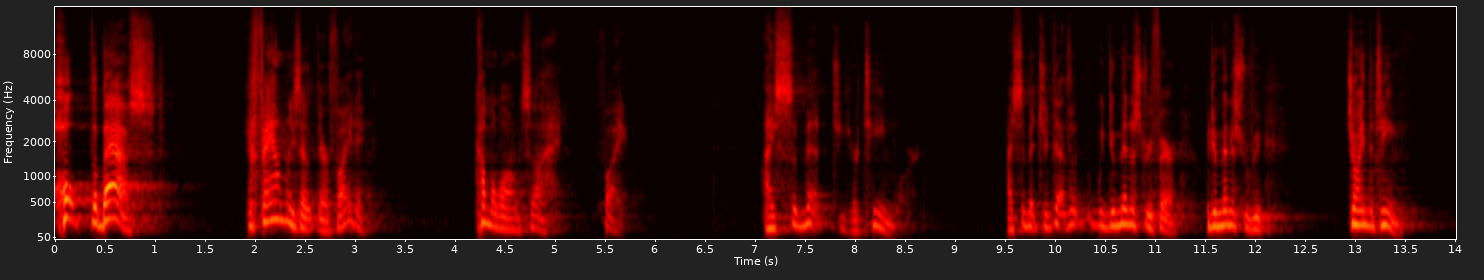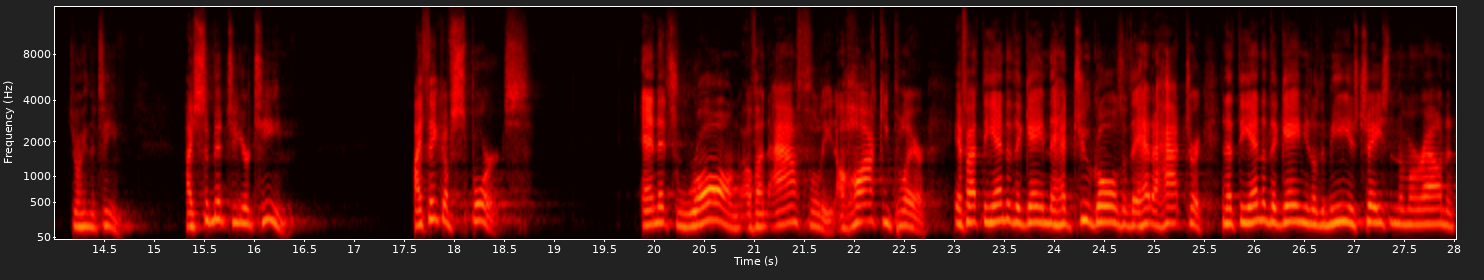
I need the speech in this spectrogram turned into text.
hope the best. Your family's out there fighting. Come alongside, fight. I submit to your team, Lord. I submit to you. We do ministry fair. We do ministry. Join the team. Join the team. I submit to your team. I think of sports, and it's wrong of an athlete, a hockey player, if at the end of the game they had two goals, if they had a hat trick, and at the end of the game, you know, the media is chasing them around, and,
